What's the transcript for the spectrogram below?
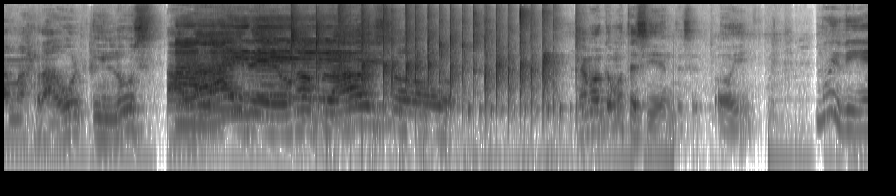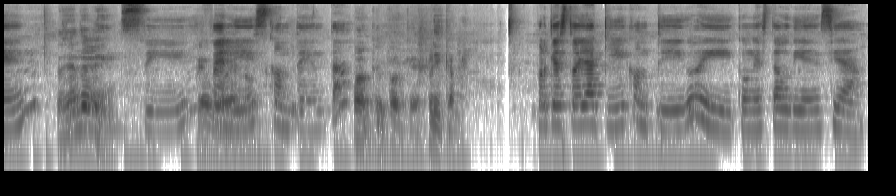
programa Raúl y Luz al, Al aire. aire. Un aplauso. Mi amor, ¿cómo te sientes hoy? Muy bien, ¿Te sientes bien? sí, Qué bueno. feliz, contenta, ¿Por qué? ¿Por qué? Explícame. porque estoy aquí contigo y con esta audiencia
